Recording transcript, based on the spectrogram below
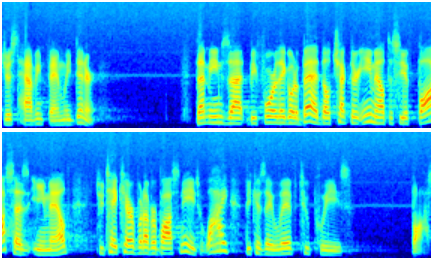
just having family dinner. That means that before they go to bed, they'll check their email to see if boss has emailed to take care of whatever boss needs. Why? Because they live to please boss.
